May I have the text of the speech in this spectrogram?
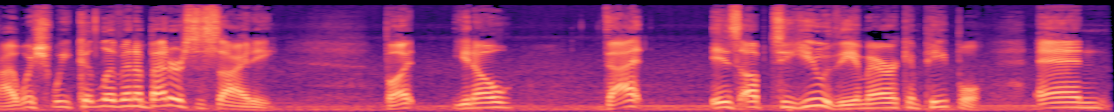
I wish we could live in a better society. But, you know, that is up to you, the American people. And,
